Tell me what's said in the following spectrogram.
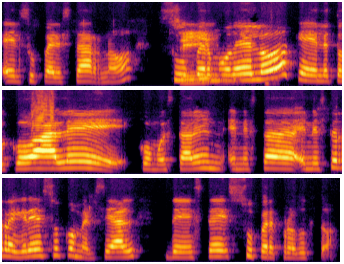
el superstar, ¿no? Supermodelo sí. que le tocó a Ale como estar en, en, esta, en este regreso comercial de este superproducto.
